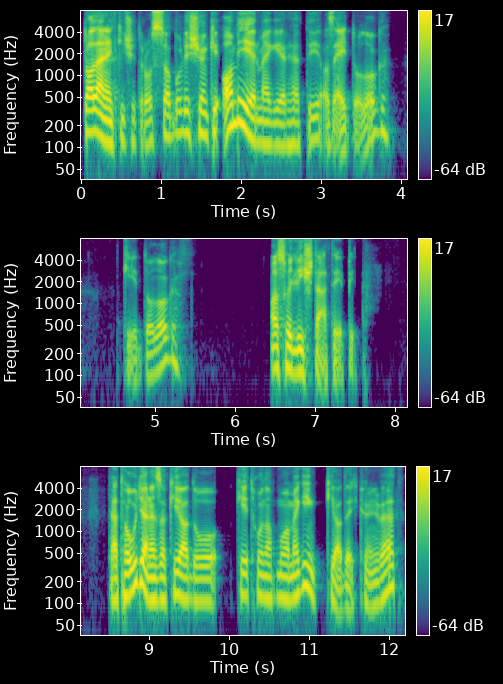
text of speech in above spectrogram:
Talán egy kicsit rosszabbul is jön ki. Amiért megérheti, az egy dolog, két dolog, az, hogy listát épít. Tehát ha ugyanez a kiadó két hónap múlva megint kiad egy könyvet,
